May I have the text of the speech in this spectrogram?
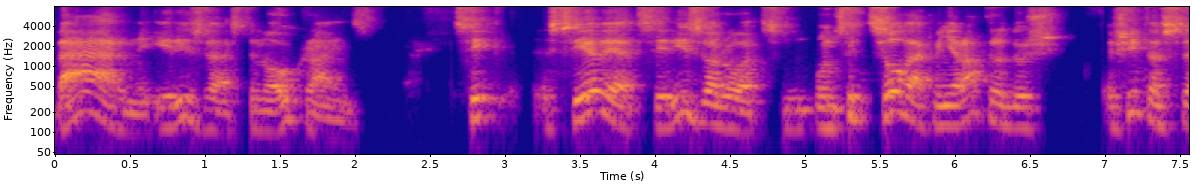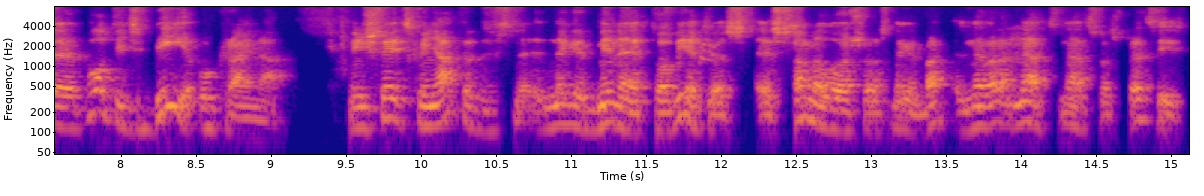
bērni ir izvēsti no Ukrainas, cik sievietes ir izvarotas un cik cilvēki viņi ir atraduši. Šitas eh, politiķis bija Ukrainā. Viņš teica, ka viņi atradis, negribu minēt to vietu, jo es samelošos, neatceros precīzi,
